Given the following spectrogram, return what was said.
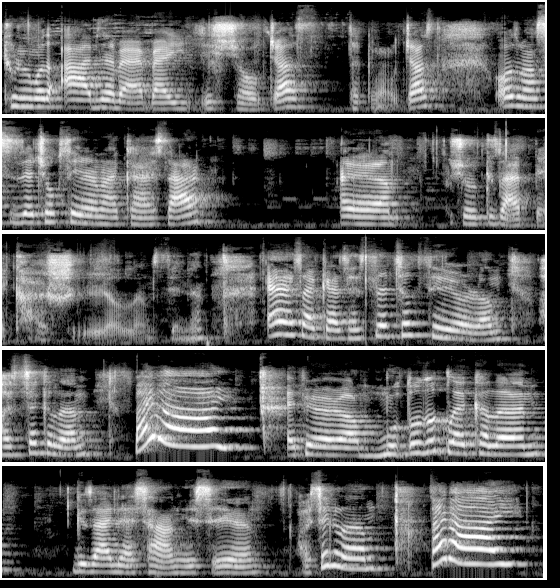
Turnuvada abimle beraber iş olacağız. Takım olacağız. O zaman sizleri çok seviyorum arkadaşlar. Ee, şöyle güzel bir karşılayalım seni. Evet arkadaşlar sizi çok seviyorum. Hoşçakalın. Bay bay öpüyorum. Mutlulukla kalın. Güzel yaşam yaşayın. Hoşçakalın. Bye bye.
